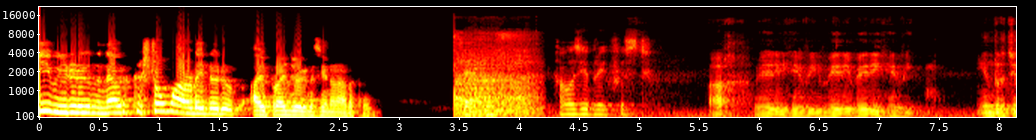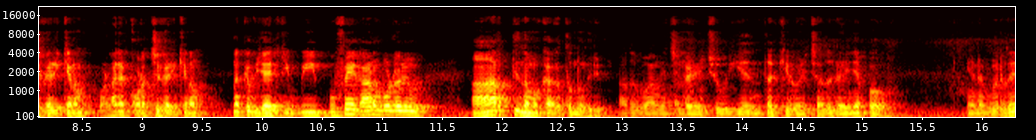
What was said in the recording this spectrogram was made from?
ഈ വീഡിയോയിൽ തന്നെ അവർ കൃഷ്ണകുമാരുടെ ഒരു അഭിപ്രായം ചോദിക്കുന്ന സീനാണ് അടുത്തത്. How was you breakfast ah very heavy very very heavy നിയന്ത്രിച്ച് കഴിക്കണം വളരെ കുറച്ച് കഴിക്കണം എന്നൊക്കെ വിചാരിക്കും. ഈ ബുഫേ കാണുമ്പോൾ ഒരു ആർത്തി നമുക്കകത്തുനിന്ന് വരും. അത് വാങ്ങിച്ച് കഴിച്ചു എന്തൊക്കെ കഴിച്ചു? അത് കഴിഞ്ഞപ്പോൾ ഇങ്ങനെ വെറുതെ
